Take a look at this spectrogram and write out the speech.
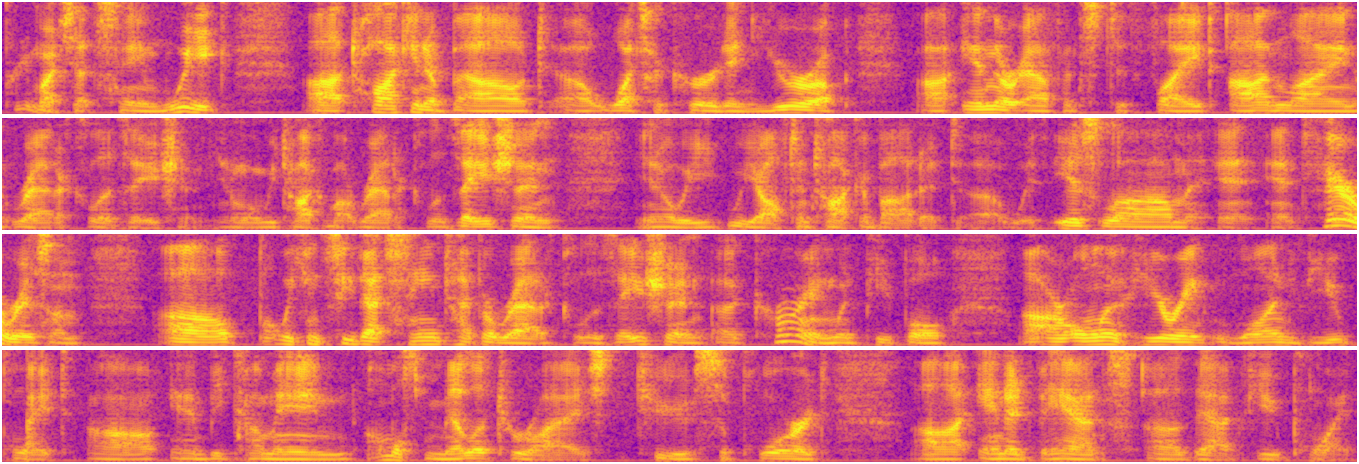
pretty much that same week, uh, talking about uh, what's occurred in Europe uh, in their efforts to fight online radicalization. You know, when we talk about radicalization, you know, we, we often talk about it uh, with Islam and, and terrorism, but we can see that same type of radicalization occurring when people are only hearing one viewpoint and becoming almost militarized to support uh, and advance uh, that viewpoint.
